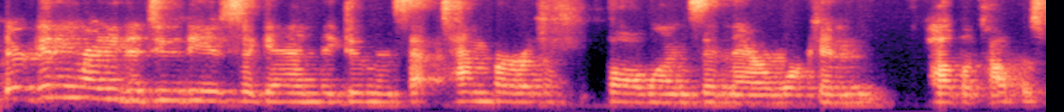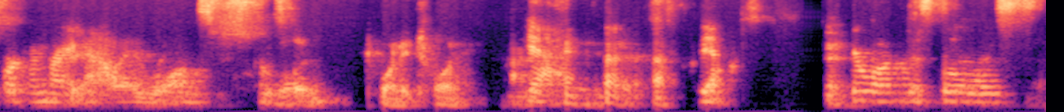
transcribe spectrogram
They're getting ready to do these again. They do them in September, the fall ones, and they're working, public health is working right now. Everyone's school in twenty twenty. Yeah, yeah. You're welcome to school is,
